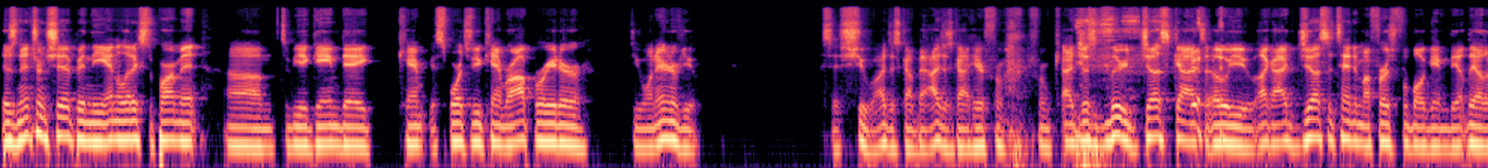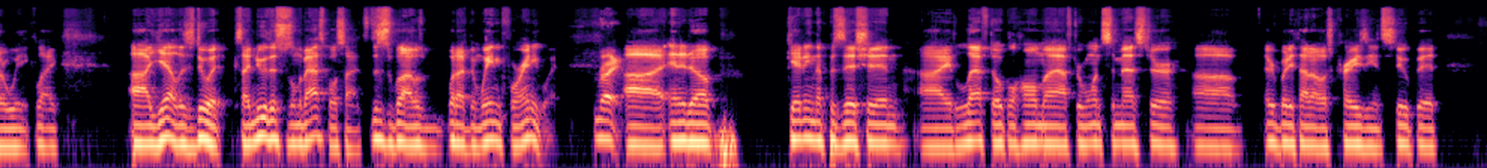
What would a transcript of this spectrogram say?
"There's an internship in the analytics department um, to be a game day cam- sports view camera operator. Do you want to interview?" I said, "Shoot, I just got back. I just got here from from. I just literally just got to OU. Like I just attended my first football game the, the other week. Like, uh, yeah, let's do it because I knew this was on the basketball side. So This is what I was what I've been waiting for anyway. right Uh, ended up getting the position. I left Oklahoma after one semester. Uh, everybody thought I was crazy and stupid,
